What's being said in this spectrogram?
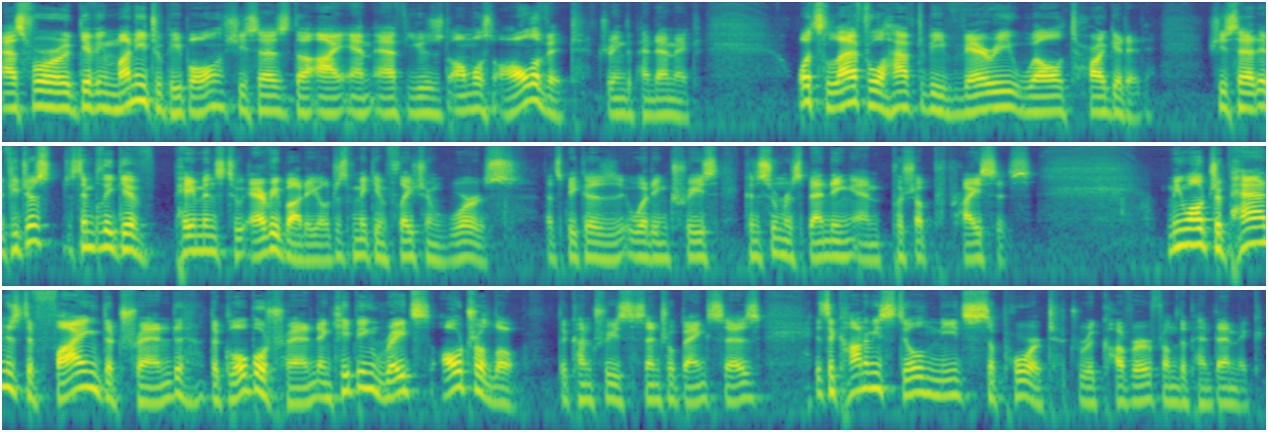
As for giving money to people, she says the IMF used almost all of it during the pandemic. What's left will have to be very well targeted. She said if you just simply give payments to everybody, it'll just make inflation worse. That's because it would increase consumer spending and push up prices. Meanwhile, Japan is defying the trend, the global trend, and keeping rates ultra low. The country's central bank says its economy still needs support to recover from the pandemic.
